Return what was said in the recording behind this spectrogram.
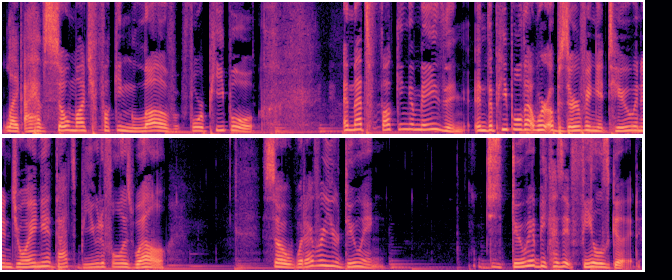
like I have so much fucking love for people. And that's fucking amazing. And the people that were observing it too and enjoying it, that's beautiful as well. So, whatever you're doing, just do it because it feels good.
